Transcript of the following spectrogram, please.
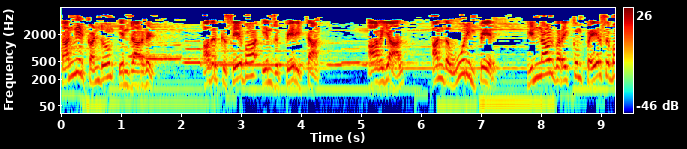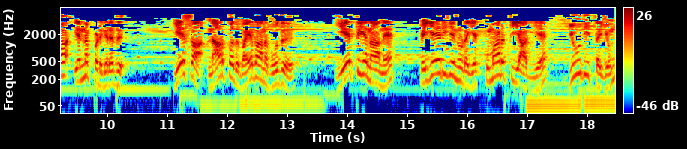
தண்ணீர் கண்டோம் என்றார்கள். அதற்கு சேபா என்று பெயரிட்டான் ஆகையால் அந்த ஊரின் பேர் இந்நாள் வரைக்கும் பெயர் பெயர்சபா எண்ணப்படுகிறது ஏசா நாற்பது வயதான போது ஏத்தியனான பெயேரியனுடைய குமாரத்தியாகிய யூதித்தையும்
